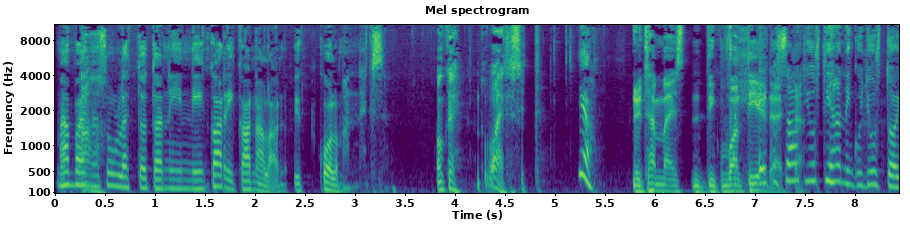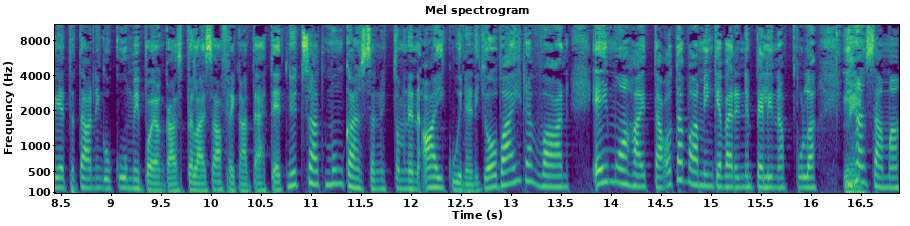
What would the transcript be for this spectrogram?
Mä vaihdan Aha. sulle tota niin, niin Kari Kanalan y- kolmanneksi. Okei, okay, no vaihda sitten. Joo. Nythän mä en sit niinku vaan tiedä, kun sä oot että... just ihan niin kuin just toi, että tää on niin kuin kummipojan kanssa pelaisi Afrikan tähteet. Nyt sä oot mun kanssa nyt tommonen aikuinen. Joo, vaihda vaan. Ei mua haittaa. Ota vaan minkä värinen pelinappula. Niin. Ihan sama.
